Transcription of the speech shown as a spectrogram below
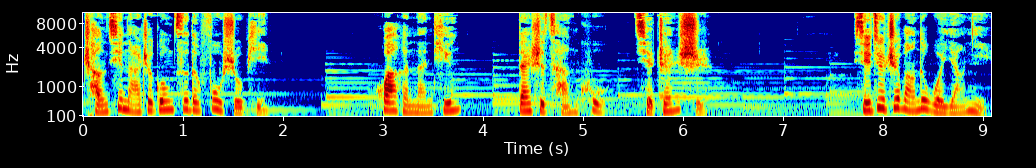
长期拿着工资的附属品。话很难听，但是残酷且真实。喜剧之王的“我养你”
